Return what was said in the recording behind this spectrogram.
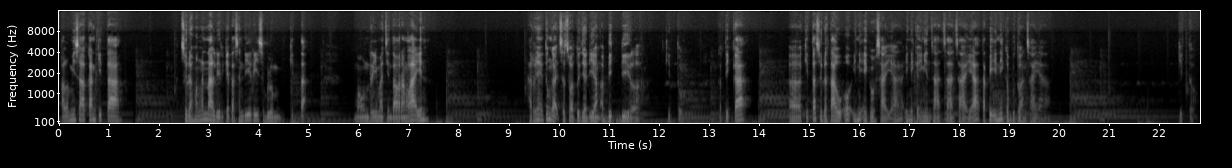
Kalau misalkan kita sudah mengenal diri kita sendiri sebelum kita mau nerima cinta orang lain, harusnya itu nggak sesuatu jadi yang a big deal gitu. Ketika uh, kita sudah tahu, oh ini ego saya, ini keinginan saya, tapi ini kebutuhan saya, gitu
